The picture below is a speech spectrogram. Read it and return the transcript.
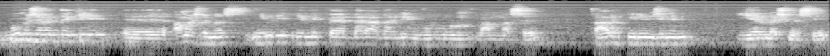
Bu müzedeki e, amacımız milli birlik ve beraberliğin vurgulanması, tarih bilincinin yerleşmesi,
